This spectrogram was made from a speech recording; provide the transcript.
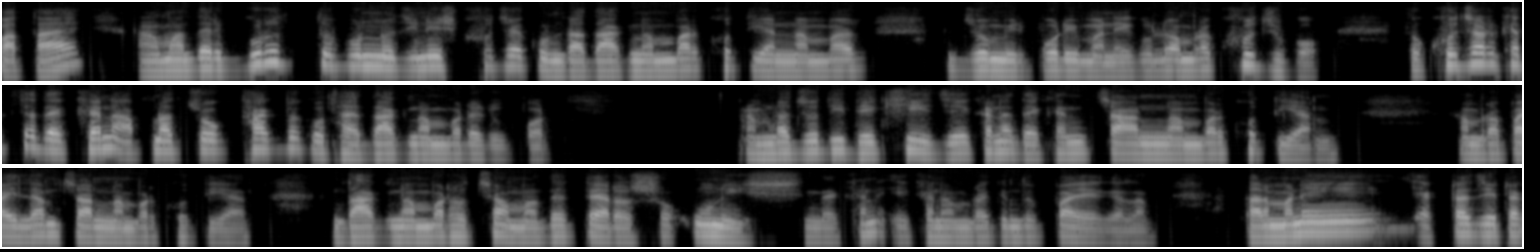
পাতায় আমাদের গুরুত্বপূর্ণ জিনিস খুঁজে কোনটা দাগ নাম্বার, খতিয়ান নাম্বার, জমির পরিমাণ এগুলো আমরা খুঁজবো। তো খোঁজার ক্ষেত্রে দেখেন আপনার চোখ থাকবে কোথায়? দাগ নাম্বারের উপর। আমরা যদি দেখি যে এখানে দেখেন চার নাম্বার খতিয়ান। আমরা পাইলাম চার নাম্বার খতিয়ান। দাগ নাম্বার হচ্ছে আমাদের ১৩১৯ দেখেন এখানে আমরা কিন্তু পাইয়া গেলাম। তার মানে একটা যেটা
